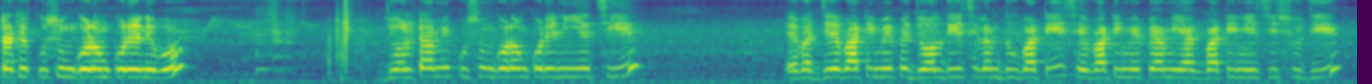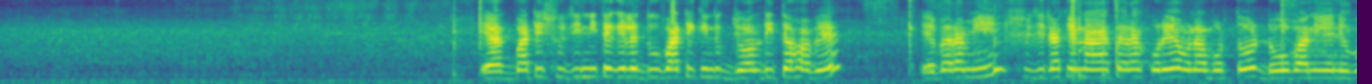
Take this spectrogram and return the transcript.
জলটাকে কুসুম গরম করে নেব। জলটা আমি কুসুম গরম করে নিয়েছি। এবার যে বাটি মেপে জল দিয়েছিলাম দু বাটি, সে বাটি মেপে আমি এক বাটি নিয়েছি সুজি। এক বাটি সুজি নিতে গেলে দু বাটি কিন্তু জল দিতে হবে। এবার আমি সুজিটাকে নাড়াচাড়া করে অনাবর্ত ডো বানিয়ে নেব।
